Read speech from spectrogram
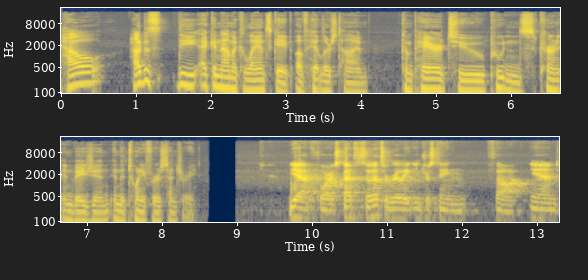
how how does the economic landscape of Hitler's time compare to Putin's current invasion in the 21st century? Yeah, Forrest. That's so. That's a really interesting thought. And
